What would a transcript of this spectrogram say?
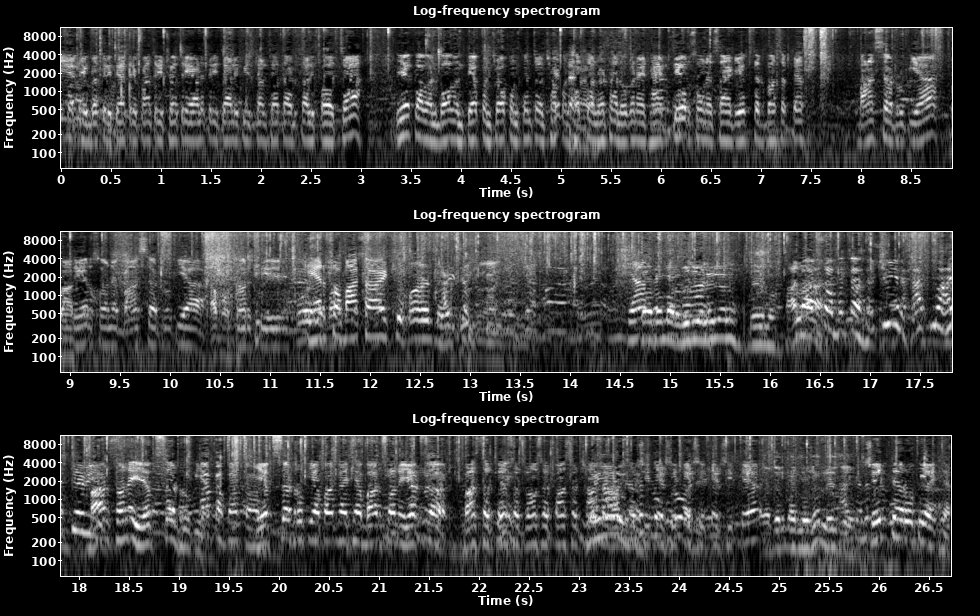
એકત્રીસ બત્રીસ તેત્રીસ પાંત્રીસ છત્રીસ આડત્રીસ ચાલીસ પિસ્તાલીસ સત્તર અડતાલીસ પચાસ એકાવન બાવન ત્રેપન ચોપન પંચાવન છપ્પન સત્તાવન અઠાવન ઓગણીસ તેરસો ને સાઠ એકસઠ બાસઠ બાસઠ રૂપિયા તેરસો ને બાસઠ રૂપિયા. તેરસો બાસઠ. બારસો ને એકસઠ રૂપિયા. એકસઠ રૂપિયા પાકા છે બારસો ને એકસઠ. બાસઠ ત્રેસઠ ચોસઠ પાસઠ સિત્તેર સિત્તેર સિત્તેર સિત્તેર. સિત્તેર રૂપિયા છે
